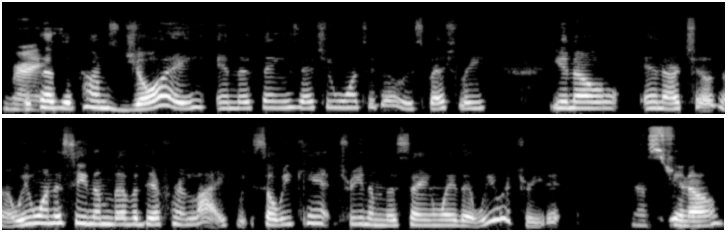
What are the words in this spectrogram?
Right. Because it comes joy in the things that you want to do especially you know in our children. We want to see them live a different life. So we can't treat them the same way that we were treated that's true. you know?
